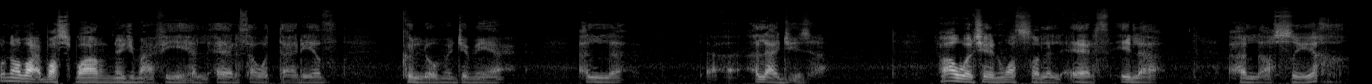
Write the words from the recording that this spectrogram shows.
ونضع بصبار نجمع فيه الإيرث أو التعريض كله من جميع الأجهزة. فأول شيء نوصل الإيرث إلى الصيخ.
